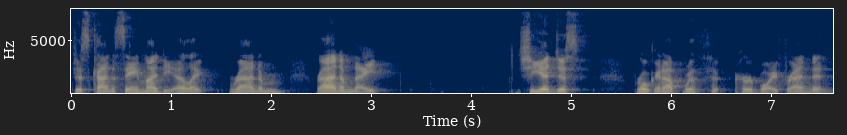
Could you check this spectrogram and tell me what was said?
just kind of same idea, like random random night. She had just broken up with her- boyfriend, and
